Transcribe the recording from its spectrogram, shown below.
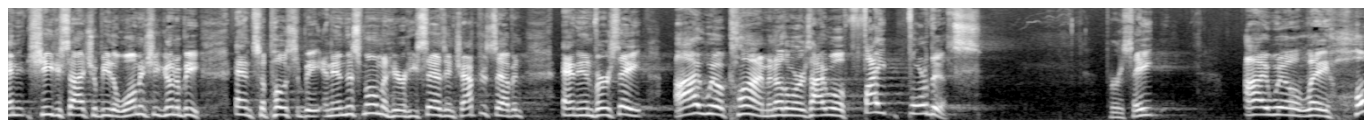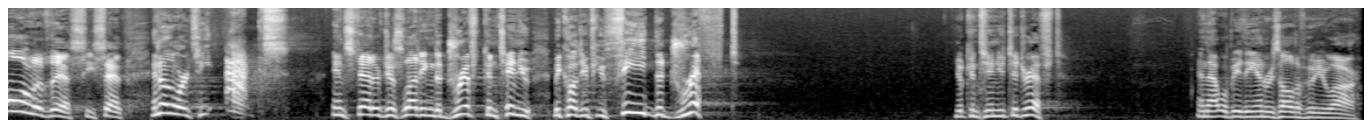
and she decides she'll be the woman she's going to be and supposed to be. And in this moment here, he says in chapter 7 and in verse 8, I will climb. In other words, I will fight for this. Verse 8, I will lay hold of this, he says. In other words, he acts instead of just letting the drift continue, because if you feed the drift, you'll continue to drift. And that will be the end result of who you are.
